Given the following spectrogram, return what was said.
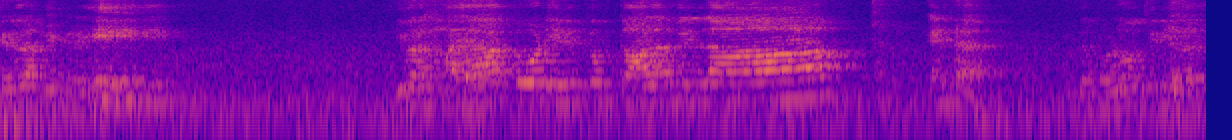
எல்லாம் கேட்கிறேன் இவர் ஹயாத்தோடு இருக்கும் காலமெல்லாம் என்ன? இந்த முழுவத்திரி இவர்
